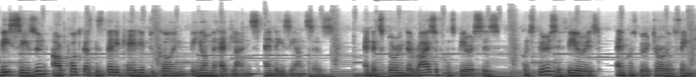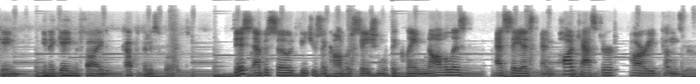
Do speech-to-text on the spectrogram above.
This season, our podcast is dedicated to going beyond the headlines and easy answers and exploring the rise of conspiracies, conspiracy theories, and conspiratorial thinking in a gamified capitalist world. This episode features a conversation with acclaimed novelist, essayist, and podcaster Hari Kunzru.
